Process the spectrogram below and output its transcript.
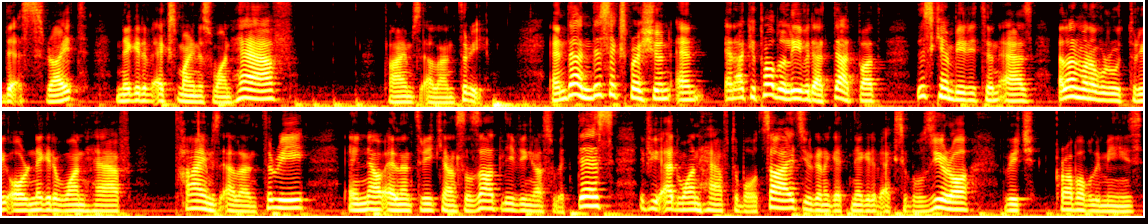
this, right? Negative x minus 1 half times ln 3. And then this expression, and, and I could probably leave it at that, but this can be written as ln 1 over root 3 or negative 1 half times ln 3. And now ln 3 cancels out, leaving us with this. If you add 1 half to both sides, you're going to get negative x equals 0, which probably means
